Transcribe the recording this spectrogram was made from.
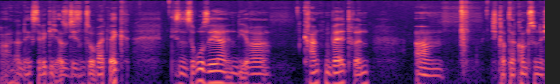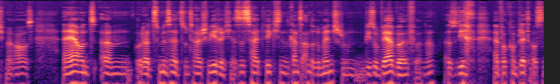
boah, dann denkst du wirklich, also die sind so weit weg, die sind so sehr in ihrer kranken Welt drin. Ähm, ich glaube, da kommst du nicht mehr raus. Naja, und, ähm, oder zumindest halt total schwierig. Es ist halt wirklich ein ganz andere Menschen, wie so Werwölfe, ne? Also die einfach komplett aus,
